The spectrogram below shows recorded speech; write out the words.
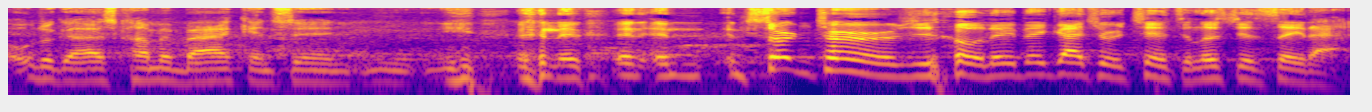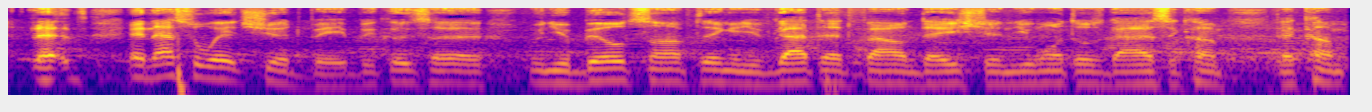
older guys coming back and saying, and in certain terms, you know, they, they got your attention. Let's just say that. That's, and that's the way it should be because uh, when you build something and you've got that foundation, you want those guys to come that come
